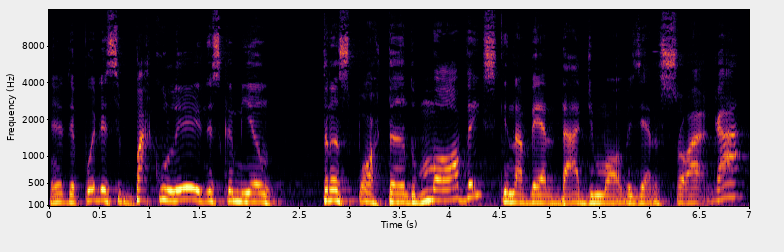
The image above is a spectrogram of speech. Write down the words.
né? depois desse baculejo nesse caminhão transportando móveis, que na verdade móveis era só H,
